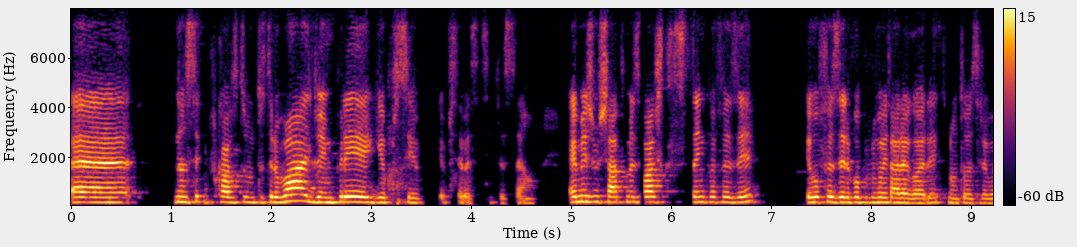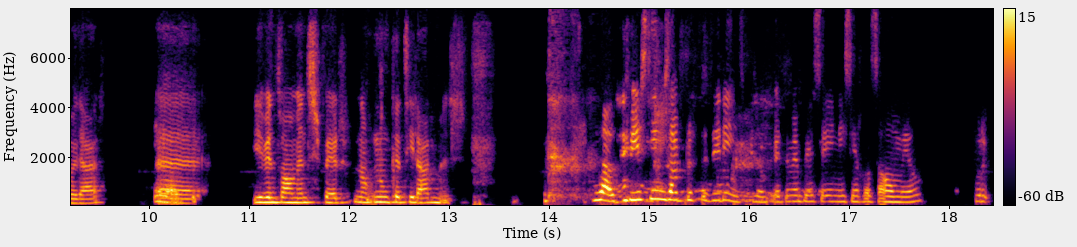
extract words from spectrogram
Ah, não sei, por causa do, do trabalho, do emprego, eu percebo, eu percebo essa situação. É mesmo chato, mas eu acho que se tenho para fazer, eu vou fazer, vou aproveitar agora que não estou a trabalhar. Ah, e eventualmente espero não- nunca tirar, mas Exato, piercings dá para fazer isso. Por exemplo, eu também pensei nisso em relação ao meu, porque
